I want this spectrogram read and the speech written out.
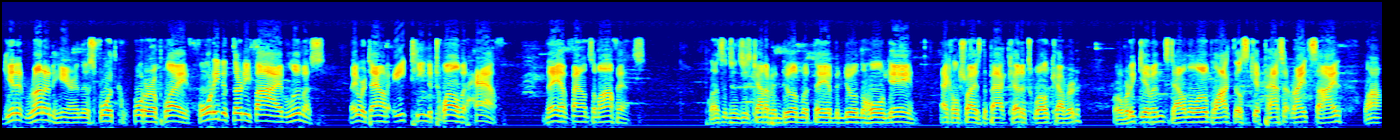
get it running here in this fourth quarter of play? 40 to 35, Loomis. They were down 18 to 12 at half. They have found some offense. Pleasanton's just kind of been doing what they have been doing the whole game. Eckel tries the back cut. It's well covered. Over to Gibbons. Down on the low block. They'll skip pass it right side. Lob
